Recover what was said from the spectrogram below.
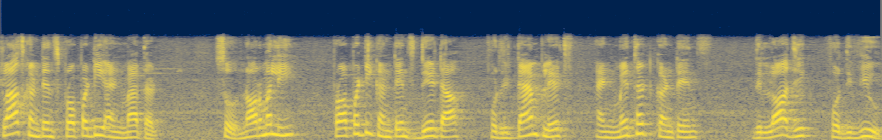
class contains property and method. So normally Property contains data for the templates and method contains the logic for the view.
